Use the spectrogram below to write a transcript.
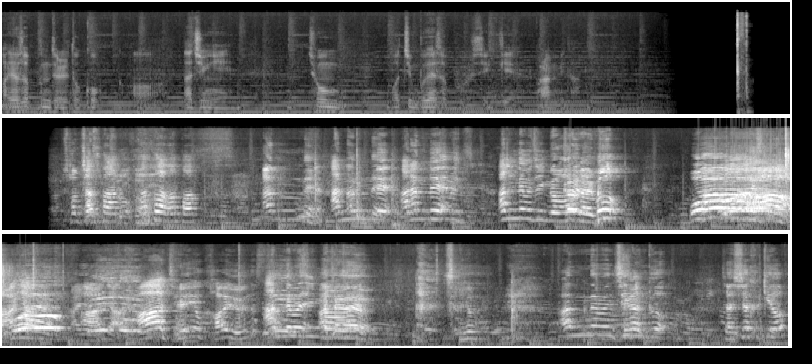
어, 여섯 분들도 꼭 어, 나중에 좋은 멋진 무대에서 볼 수 있길 바랍니다. 한판 한판 한판. 안내 안내 안내. 안 내면 진거. 가위바위보 와! 아니야 아니야 아 제이 형 가위 왜 넣었어? 안 내면 진거. 안 내면 진 거. 자 시작할게요.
